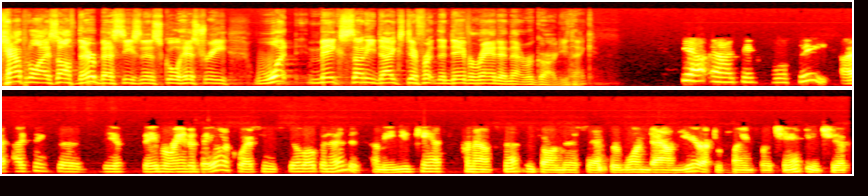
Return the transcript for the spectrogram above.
capitalized off their best season in school history. What makes Sonny Dykes different than Dave Aranda in that regard? You think? Yeah, I think we'll see. I, I think the the Dave Aranda Baylor question is still open ended. I mean, you can't pronounce sentence on this after one down year after playing for a championship.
